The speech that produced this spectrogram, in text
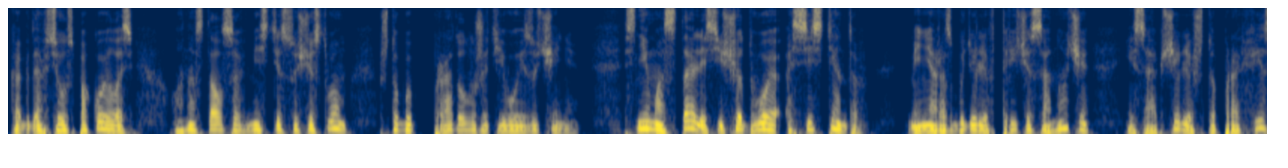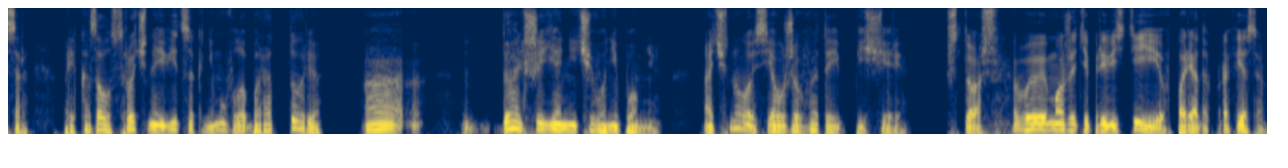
Когда все успокоилось, он остался вместе с существом, чтобы продолжить его изучение. С ним остались еще двое ассистентов. Меня разбудили в три часа ночи и сообщили, что профессор приказал срочно явиться к нему в лабораторию, а дальше я ничего не помню. Очнулась я уже в этой пещере. Что ж, вы можете привести ее в порядок, профессор.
